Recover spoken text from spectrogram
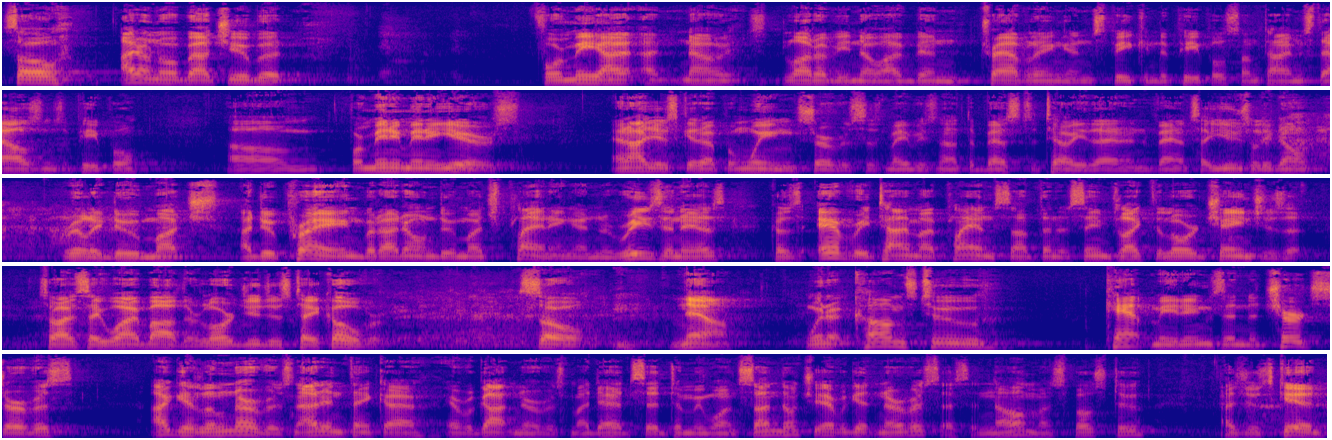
So I don't know about you, but for me, I, I, now a lot of you know I've been traveling and speaking to people, sometimes thousands of people, um, for many, many years. And I just get up and wing services. Maybe it's not the best to tell you that in advance. I usually don't really do much. I do praying, but I don't do much planning. And the reason is because every time I plan something, it seems like the Lord changes it. So I say, why bother? Lord, you just take over. So now, when it comes to camp meetings and the church service, I get a little nervous. And I didn't think I ever got nervous. My dad said to me once, Son, don't you ever get nervous? I said, No, am I supposed to? I was just a kid.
